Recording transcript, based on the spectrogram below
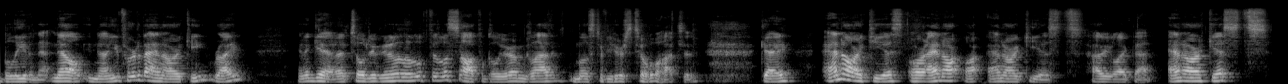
believe in that. Now, now you've heard of anarchy, right? And again, I told you to get a little philosophical here. I'm glad most of you are still watching. Okay? Anarchists or anar- anarchists, how do you like that? Anarchists,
